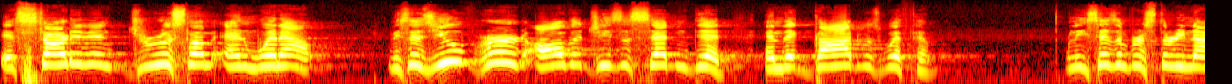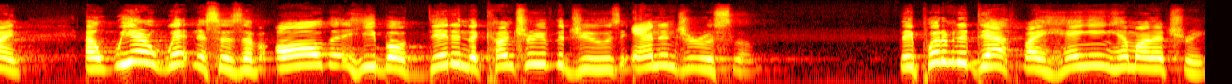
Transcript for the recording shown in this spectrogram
It started in Jerusalem and went out. And he says, You've heard all that Jesus said and did, and that God was with him. And he says in verse 39, And we are witnesses of all that he both did in the country of the Jews and in Jerusalem. They put him to death by hanging him on a tree.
